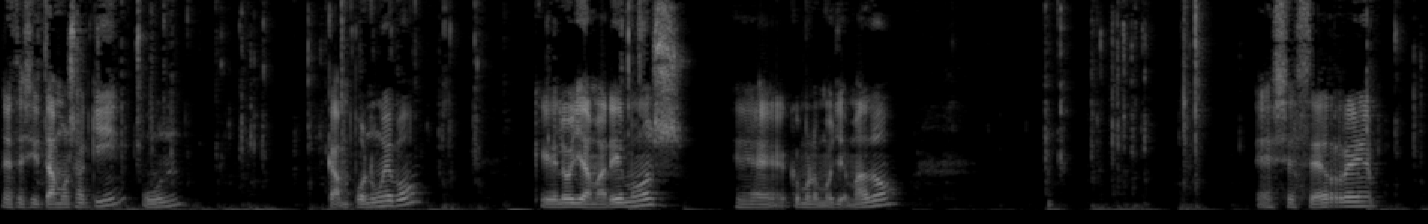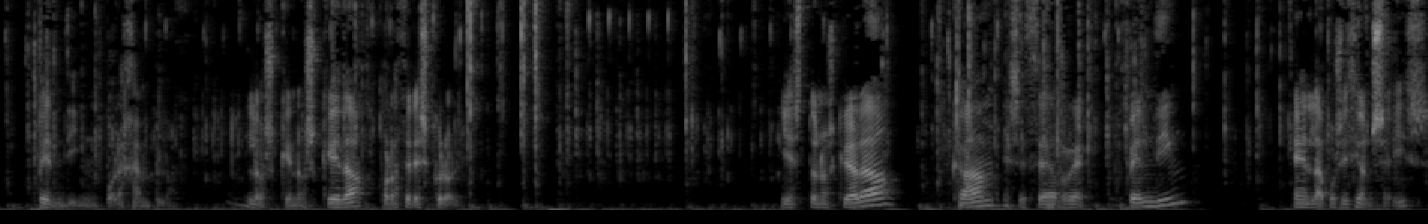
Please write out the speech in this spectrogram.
Necesitamos aquí un campo nuevo que lo llamaremos, eh, ¿cómo lo hemos llamado? SCR pending, por ejemplo. Los que nos queda por hacer scroll. Y esto nos creará cam scr pending en la posición 6.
